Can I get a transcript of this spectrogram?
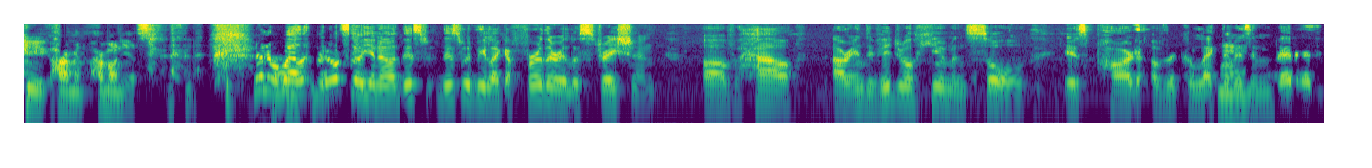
very harmon- harmonious no no well but also you know this this would be like a further illustration of how our individual human soul is part of the collective, mm. is embedded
